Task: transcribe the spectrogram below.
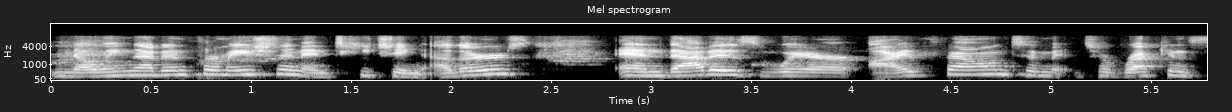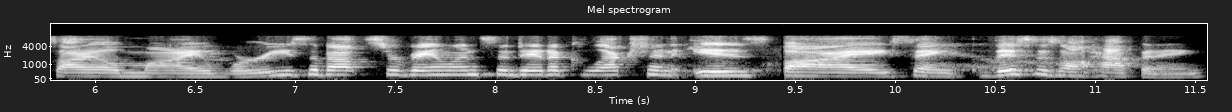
knowing that information and teaching others. And that is where i've found to to reconcile my worries about surveillance and data collection is by saying this is all happening.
